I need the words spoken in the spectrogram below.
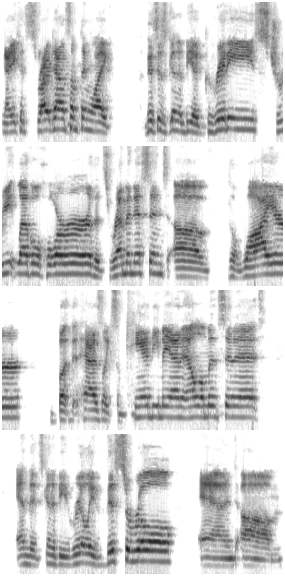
Now you could write down something like this is going to be a gritty street level horror that's reminiscent of The Wire, but that has like some Candyman elements in it, and that's going to be really visceral and um,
